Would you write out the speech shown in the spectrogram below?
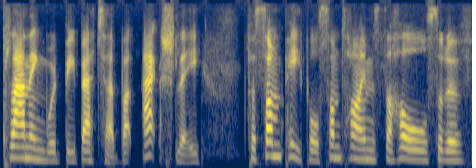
planning would be better, but actually, for some people, sometimes the whole sort of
